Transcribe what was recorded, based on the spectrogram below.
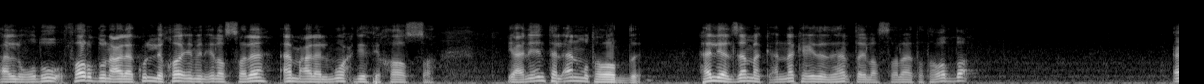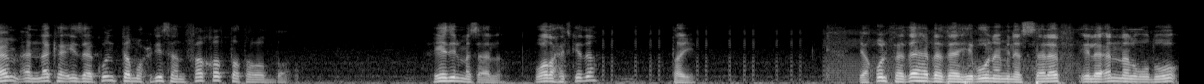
الوضوء فرض على كل قائم إلى الصلاة أم على المحدث خاصة؟ يعني أنت الآن متوضئ هل يلزمك أنك إذا ذهبت إلى الصلاة تتوضأ؟ أم أنك إذا كنت محدثا فقط تتوضأ؟ هي دي المسألة وضحت كده؟ طيب. يقول فذهب ذاهبون من السلف إلى أن الوضوء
